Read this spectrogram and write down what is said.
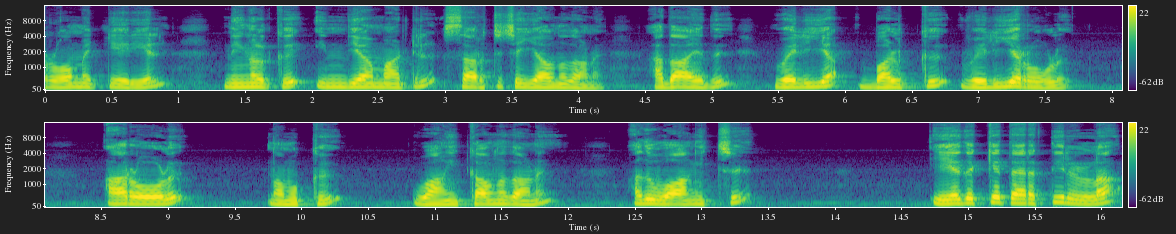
റോ മെറ്റീരിയൽ നിങ്ങൾക്ക് ഇന്ത്യ മാർട്ടിൽ സെർച്ച് ചെയ്യാവുന്നതാണ്. അതായത് വലിയ ബൾക്ക് വലിയ റോൾ ആ റോൾ നമുക്ക് വാങ്ങിക്കാവുന്നതാണ്. അത് വാങ്ങിച്ച് ഏതൊക്കെ തരത്തിലുള്ള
